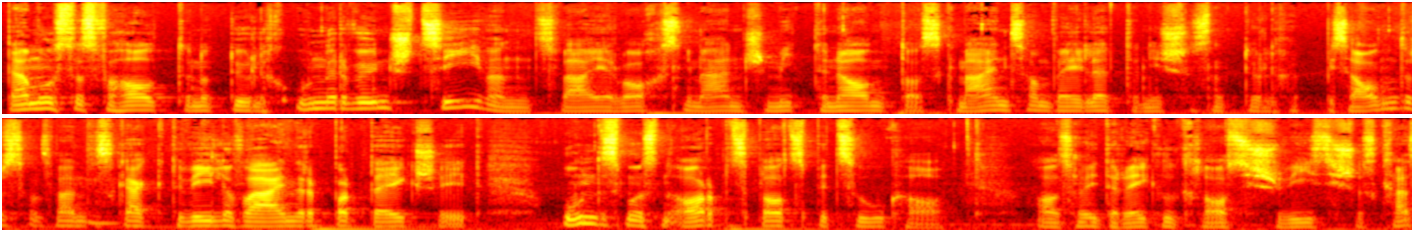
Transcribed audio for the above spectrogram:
Dann muss das Verhalten natürlich unerwünscht sein. Wenn zwei erwachsene Menschen miteinander das gemeinsam wählen, dann ist das natürlich etwas anderes, als wenn das gegen den Willen von einer Partei geschieht. Und es muss einen Arbeitsplatzbezug haben. Also in der Regel klassischerweise ist das kein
